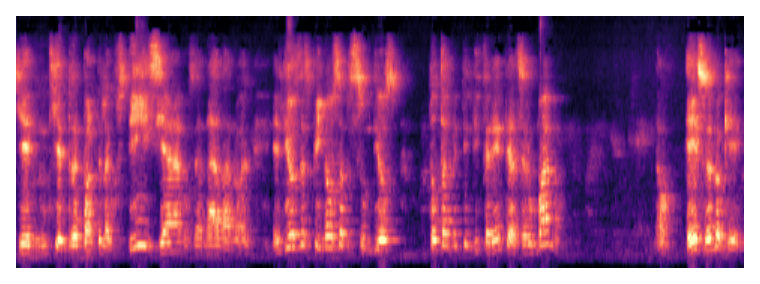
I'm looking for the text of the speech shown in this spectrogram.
quien, quien, reparte la justicia, o sea, nada, ¿no? El, Dios de Spinoza es un Dios totalmente indiferente al ser humano, ¿no? Eso es lo que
